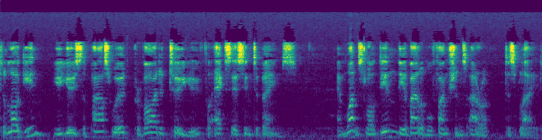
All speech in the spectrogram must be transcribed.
To log in, you use the password provided to you for access into Beams, and once logged in, the available functions are displayed.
